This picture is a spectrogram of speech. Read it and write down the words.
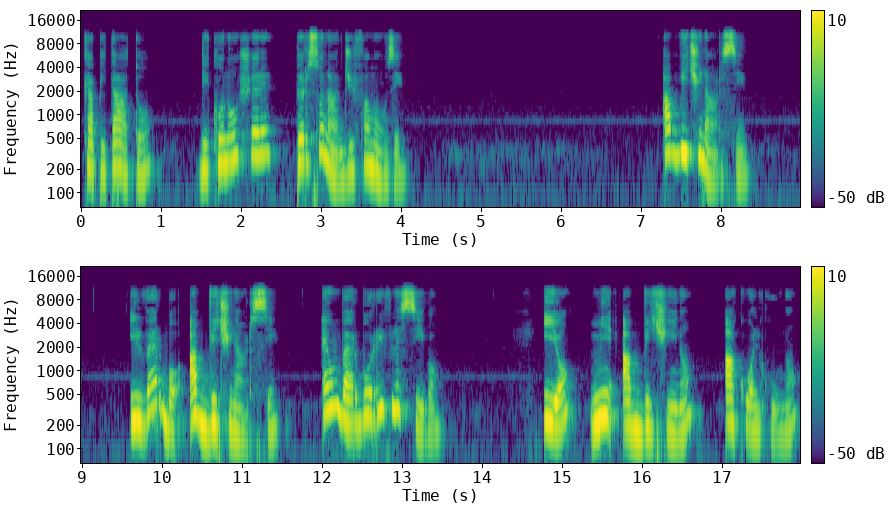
capitato di conoscere personaggi famosi. Avvicinarsi. Il verbo avvicinarsi è un verbo riflessivo. Io mi avvicino a qualcuno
